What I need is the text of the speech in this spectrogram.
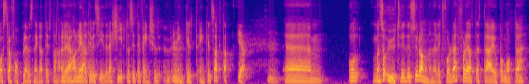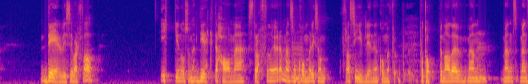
og straff oppleves negativt. da, Det har negative sider. Det er kjipt å sitte i fengsel, enkelt, enkelt sagt. da. Ja. Eh, og, men så utvides jo rammene litt for det, for dette er jo på en måte, delvis i hvert fall, ikke noe som direkte har med straffen å gjøre, men som kommer liksom fra sidelinjen, kommer fra, på toppen av det. Men, men, men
